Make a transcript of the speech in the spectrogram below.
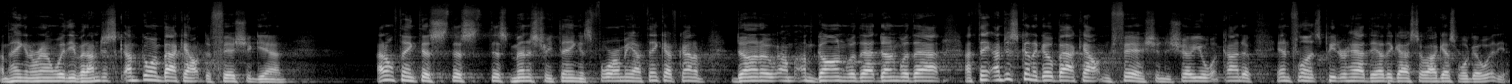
I'm hanging around with you, but I'm just I'm going back out to fish again. I don't think this, this, this ministry thing is for me. I think I've kind of done, I'm, I'm gone with that, done with that. I think I'm just going to go back out and fish and to show you what kind of influence Peter had. The other guy, so I guess we'll go with you.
